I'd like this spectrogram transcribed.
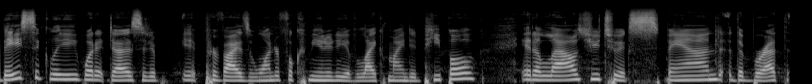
Basically, what it does it, it provides a wonderful community of like minded people. It allows you to expand the breadth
